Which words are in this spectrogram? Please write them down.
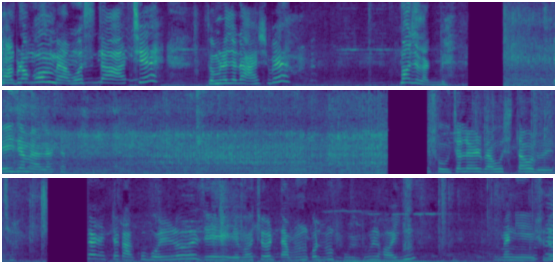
সব রকম ব্যবস্থা আছে। তোমরা যারা আসবে মজা লাগবে। এই যে মেলাটা। শৌচালয়ের ব্যবস্থাও রয়েছে। আর একটা কাকু বলল যে এবছর তেমন কোনো ফুল টুল হয়নি। মানে শুধু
